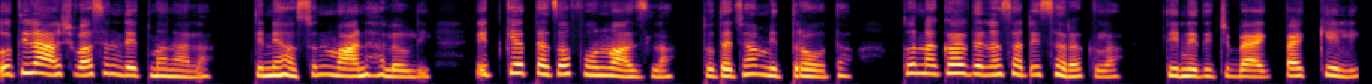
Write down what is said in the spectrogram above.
तो तिला आश्वासन देत म्हणाला. तिने हसून मान हलवली. इतक्यात त्याचा फोन वाजला. तो त्याचा मित्र होता. तो नकार देण्यासाठी सरकला. तिने तिची बॅग पॅक केली.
